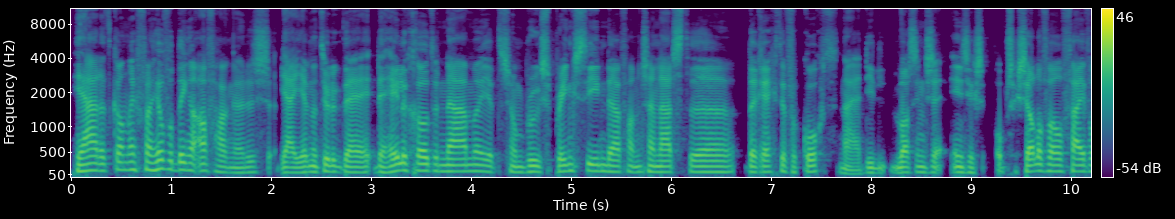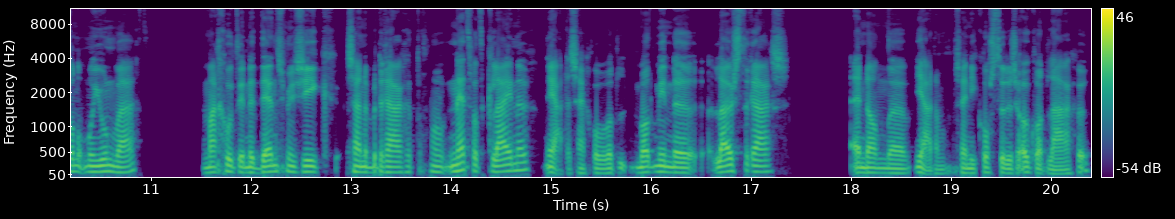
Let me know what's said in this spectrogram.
Ja, dat kan echt van heel veel dingen afhangen. Dus ja, je hebt natuurlijk de, de hele grote namen. Je hebt zo'n Bruce Springsteen, daarvan zijn laatste de rechten verkocht. Nou ja, die was in, in zich, op zichzelf al 500 miljoen waard. Maar goed, in de dancemuziek zijn de bedragen toch nog net wat kleiner. Ja, er zijn gewoon wat, wat minder luisteraars. En dan, uh, ja, dan zijn die kosten dus ook wat lager.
